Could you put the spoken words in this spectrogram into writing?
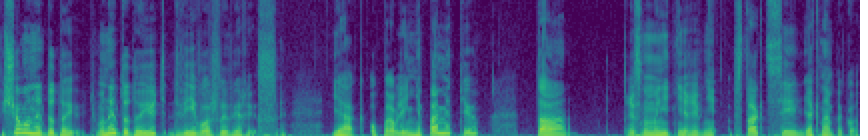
І що вони додають? Вони додають дві важливі риси, як управління пам'яттю та різноманітні рівні абстракції, як, наприклад,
